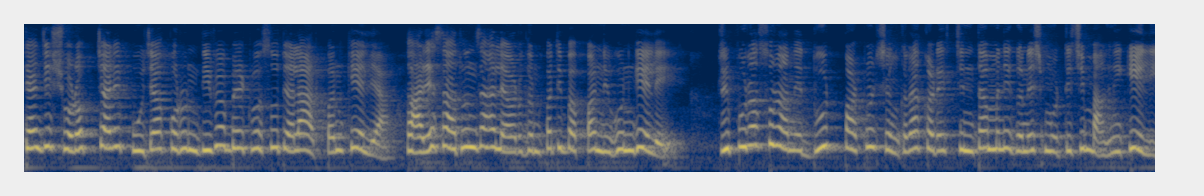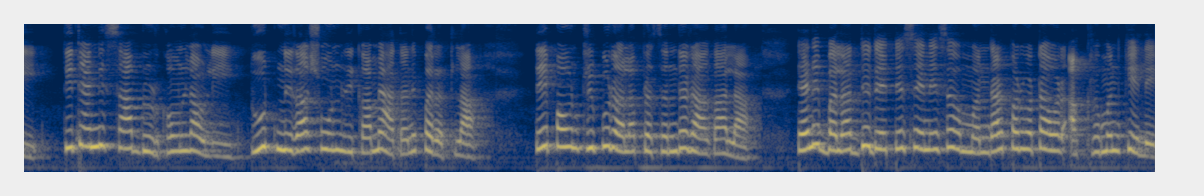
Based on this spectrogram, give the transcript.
त्यांची षोडोपचारी पूजा करून दिव्य भेटवस्तू त्याला अर्पण केल्या. कार्य साधून झाल्यावर गणपती बाप्पा निघून गेले. त्रिपुरासुराने दूध पाठवून शंकराकडे चिंतामणी गणेश मूर्तीची मागणी केली. ती त्यांनी साप धुडकावून लावली. दूध निराश होऊन रिकाम्या हाताने परतला. ते पाहून त्रिपुराला प्रचंड राग आला. त्याने बलाढ्य देते सेनेसह मंदार पर्वतावर आक्रमण केले.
